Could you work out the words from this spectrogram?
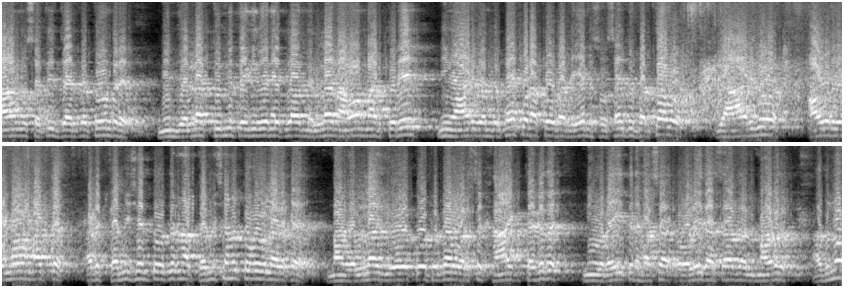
ನಾವು ಸತೀಶ್ ಜಾರಕಿಹೊಳಿ ತೊಗೊಂಡ್ರೆ ನಿಮ್ದೆಲ್ಲ ತುಂಬಿ ತೆಗೆದೇನೈತಲ್ಲ ಅದನ್ನೆಲ್ಲ ನಾವೇ ಮಾಡ್ತೀರಿ. ನೀವು ಯಾರಿಗೊಂದು ರೂಪಾಯಿ ಕೊಡಕ್ಕೆ ಹೋಗ್ಬಾರ್ದು ಏನು ಸೊಸೈಟಿ ಬರ್ತಾವೋ? ಯಾರಿಗೂ ಅವ್ರು ಏನೋ ಮತ್ತೆ ಅದಕ್ಕೆ ಕಮಿಷನ್ ತಗೋದ್ರೆ ನಾವು ಕಮಿಷನ್ ತಗೋದಿಲ್ಲ ಅದಕ್ಕೆ. ನಾವೆಲ್ಲ ಏಳು ಕೋಟಿ ರೂಪಾಯಿ ವರ್ಷಕ್ಕೆ ಹಾಕಿ ತೆಗೆದು ನೀವು ರೈತರ ಹಸ ಒಳ್ಳೆಯ ಹಸ ಮಾಡೋದು, ಅದನ್ನೂ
